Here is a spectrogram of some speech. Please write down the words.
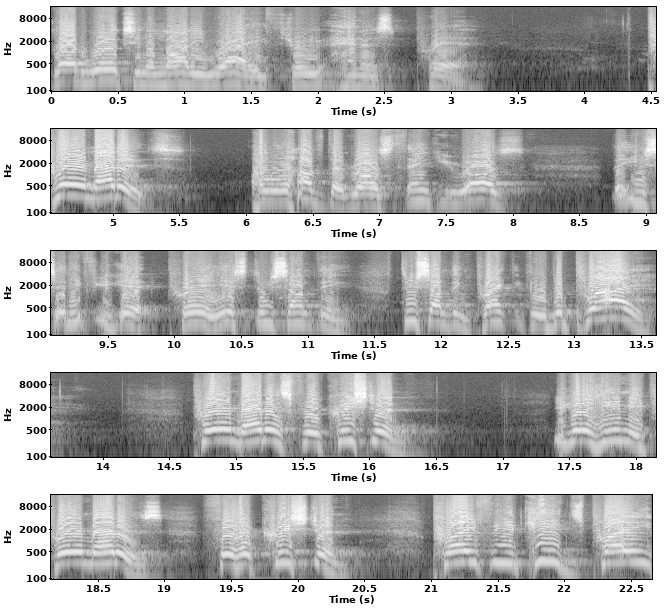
God works in a mighty way through Hannah's prayer. Prayer matters. I love that, Roz. Thank you, Roz, that you said if you get prayer, yes, do something. Do something practically, but pray. Prayer matters for a Christian. You've got to hear me. Prayer matters for a Christian. Pray for your kids. Pray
